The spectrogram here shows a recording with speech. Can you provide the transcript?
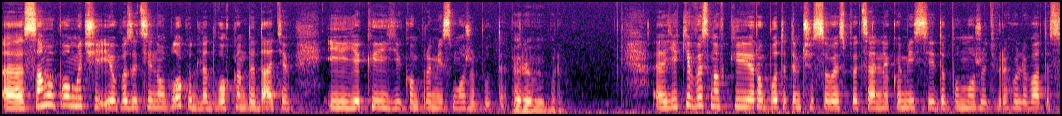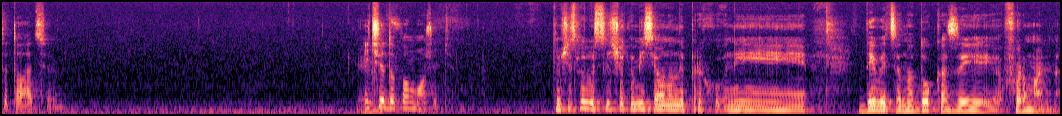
е, самопомочі і опозиційного блоку для двох кандидатів. І який компроміс може бути? Перевибори. Е, Які висновки роботи тимчасової спеціальної комісії допоможуть врегулювати ситуацію? І чи допоможуть? Тимчасова слідча комісія вона не, прихо- не дивиться на докази формально.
